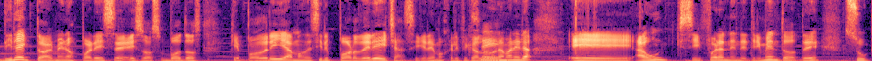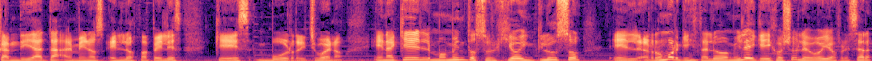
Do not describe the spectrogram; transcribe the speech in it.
directo, al menos por ese, esos votos que podríamos decir por derecha, si queremos calificarlo de alguna manera, eh, aun si fueran en detrimento de su candidata, al menos en los papeles, que es Burrich. Bueno, en aquel momento surgió incluso el rumor que instaló Milei que dijo yo le voy a ofrecer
